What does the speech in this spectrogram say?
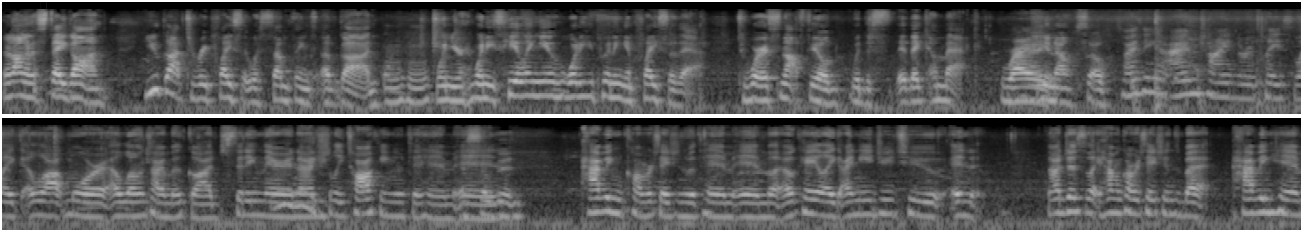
They're not going to stay gone. You got to replace it with something of God. Mm-hmm. When you're when He's healing you, what are you putting in place of that to where it's not filled with this? They come back, right. you know. So So I think I'm trying to replace like a lot more alone time with God, sitting there and mm. actually talking to Him that's and so good. having conversations with Him and like, okay, like I need you to, and not just like having conversations, but having Him.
